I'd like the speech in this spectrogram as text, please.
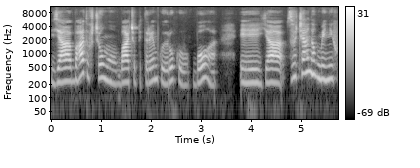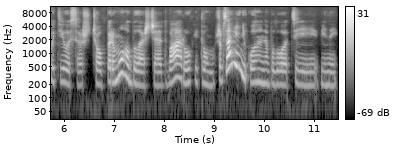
Я багато в чому бачу підтримку і руку Бога. І я, звичайно, мені хотілося, щоб перемога була ще два роки тому, щоб взагалі ніколи не було цієї війни.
